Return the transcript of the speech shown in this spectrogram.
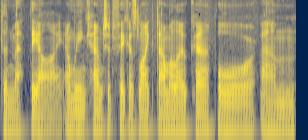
than met the eye. And we encountered figures like Dhammaloka or um,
